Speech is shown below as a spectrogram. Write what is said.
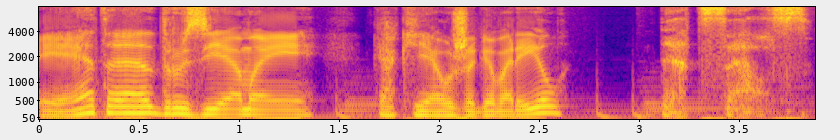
и это, друзья мои, как я уже говорил, Dead Cells.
